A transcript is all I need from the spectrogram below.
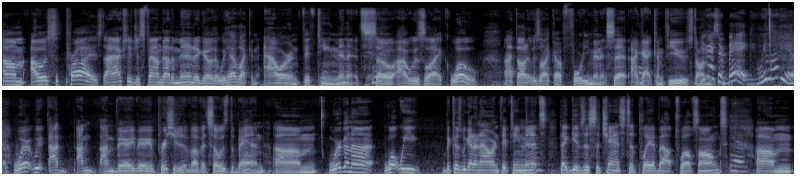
Um, I was surprised. I actually just found out a minute ago that we have like an hour and 15 minutes. So I was like, whoa. I thought it was like a 40 minute set. I got confused on. You guys are big. We love you. We're, we, I, I'm I'm very very appreciative of it. So is the band. Um, we're gonna what we because we got an hour and 15 minutes. That gives us a chance to play about 12 songs. Yeah. Um,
